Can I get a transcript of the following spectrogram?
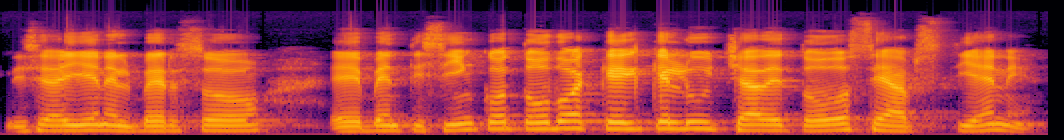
Dice ahí en el verso 25, eh, todo aquel que lucha de todo se abstiene.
